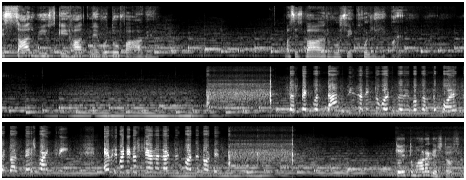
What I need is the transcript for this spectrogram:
इस साल भी उसके हाथ में वो तोहफा आ गया। बस इस बार वो उसे खोल नहीं पाया। Suspect was last seen running towards the river from the forest across Bridge Point 3. Everybody to stay on alert till further notice. तो ये तुम्हारा गेस्ट हाउस है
